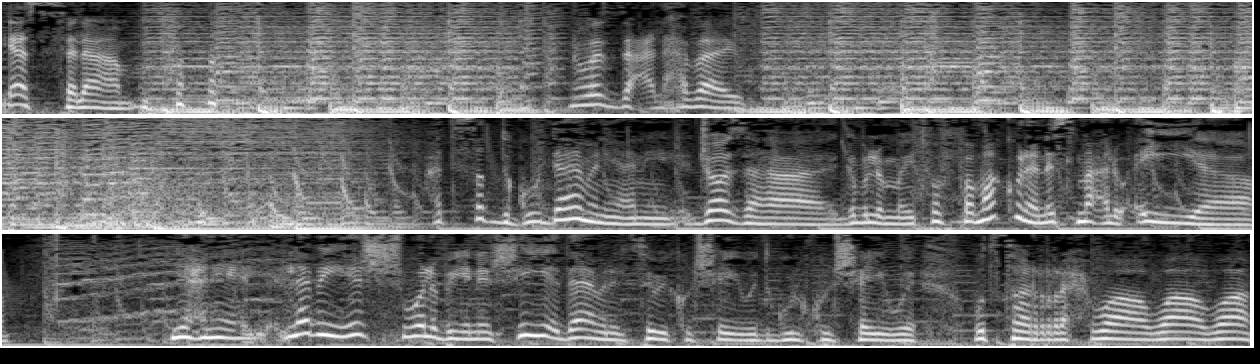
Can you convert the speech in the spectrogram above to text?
يا سلام. نوزع على الحبايب. هتصدقوا دائما يعني جوزها قبل ما يتوفى ما كنا نسمع له أي يعني لا بيهش ولا بينش. هي دائما تسوي كل شيء وتقول كل شيء وتصرح و و و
